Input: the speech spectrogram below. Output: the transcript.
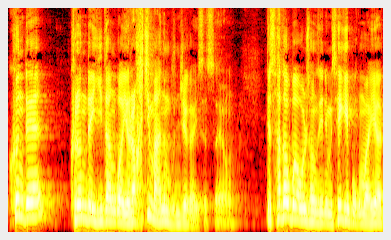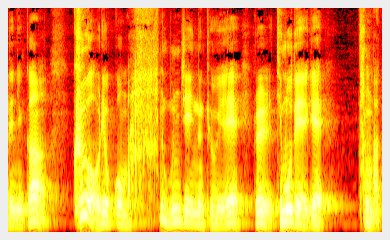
그런데 그런데 이단과 여러 가지 많은 문제가 있었어요. 근데 사도 바울 선생님은 세계 복음화 해야 되니까 그 어렵고 많은 문제 있는 교회를 디모데에게 탁 맡,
